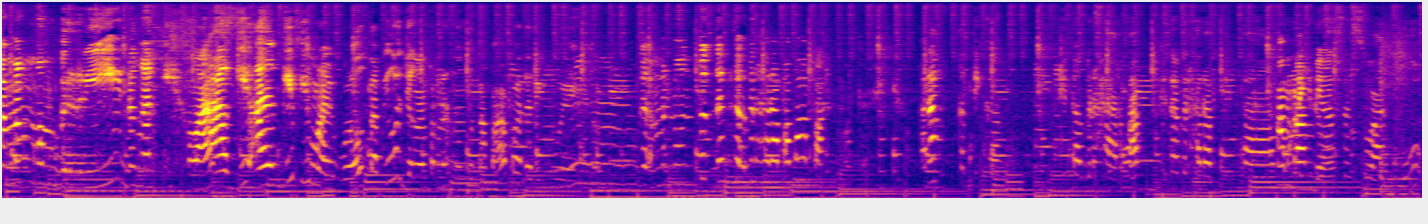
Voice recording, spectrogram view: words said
memang memberi dengan ikhlas. I'll give, I'll give you my world tapi lo jangan pernah nuntut apa-apa dari gue. Nggak menuntut dan nggak berharap apa-apa ketika kita berharap kita berharap kita mengambil sesuatu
